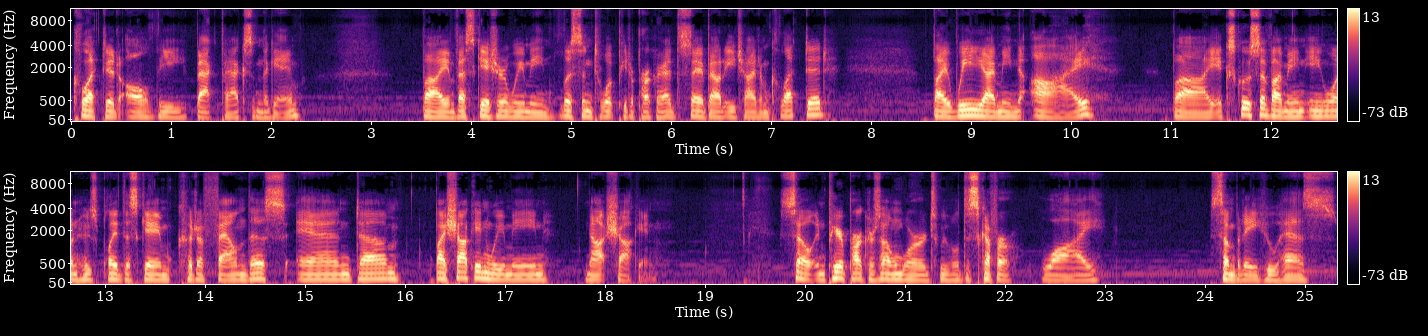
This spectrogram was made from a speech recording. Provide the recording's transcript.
collected all the backpacks in the game by investigation, we mean listen to what Peter Parker had to say about each item collected. By we, I mean I. By exclusive, I mean anyone who's played this game could have found this. And um, by shocking, we mean not shocking. So, in Peter Parker's own words, we will discover why somebody who has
